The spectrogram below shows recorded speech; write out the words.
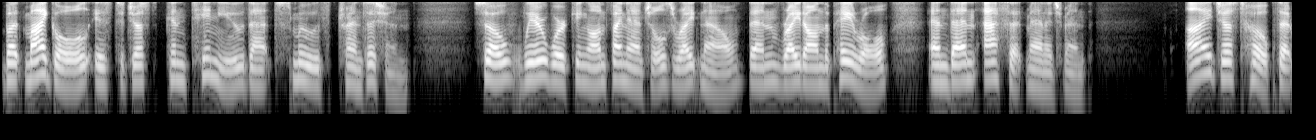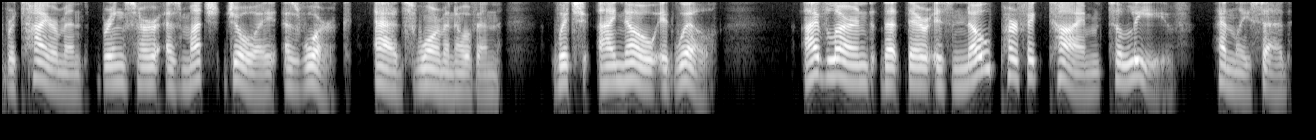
But my goal is to just continue that smooth transition. So we're working on financials right now, then right on the payroll, and then asset management. I just hope that retirement brings her as much joy as work, adds Warmenhoven, which I know it will. I've learned that there is no perfect time to leave, Henley said.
